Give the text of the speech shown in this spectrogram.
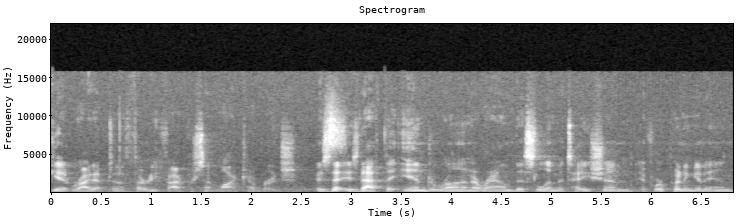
get right up to the thirty-five percent lot coverage? Is that, is that the end run around this limitation if we're putting it in?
